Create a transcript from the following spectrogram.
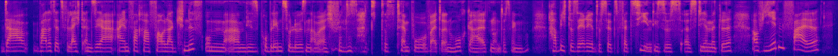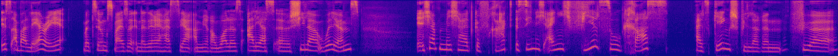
da war das jetzt vielleicht ein sehr einfacher, fauler Kniff, um ähm, dieses Problem zu lösen, aber ich finde, es hat das Tempo weiterhin hochgehalten und deswegen habe ich der Serie das jetzt verziehen, dieses äh, Stilmittel. Auf jeden Fall ist aber Larry, beziehungsweise in der Serie heißt sie ja Amira Wallace, alias äh, Sheila Williams. Ich habe mich halt gefragt, ist sie nicht eigentlich viel zu krass als Gegenspielerin für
